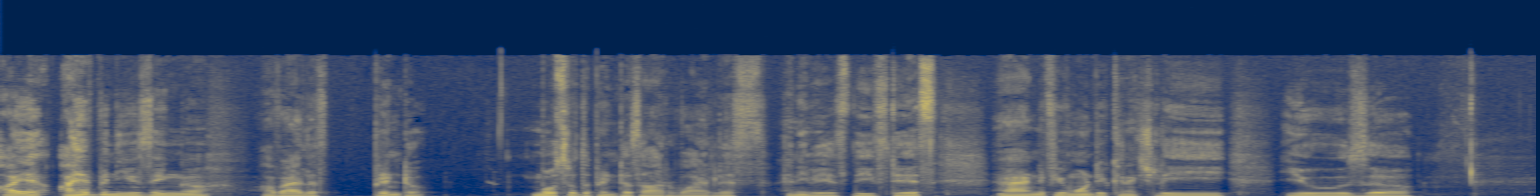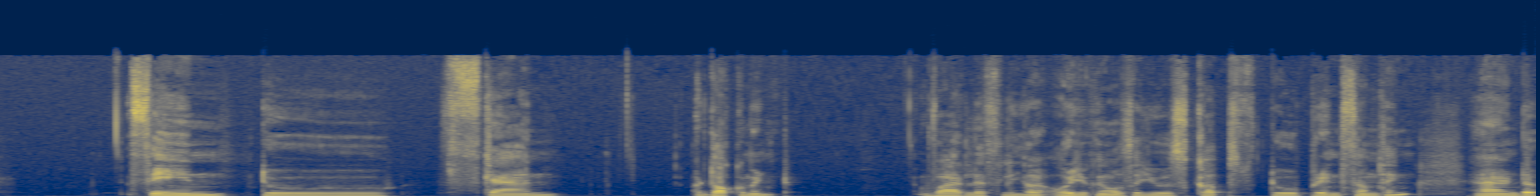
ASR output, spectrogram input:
I I have been using uh, a wireless printer. Most of the printers are wireless, anyways, these days. And if you want, you can actually use uh, Sane to scan a document wirelessly, or, or, you can also use cups to print something. And uh,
